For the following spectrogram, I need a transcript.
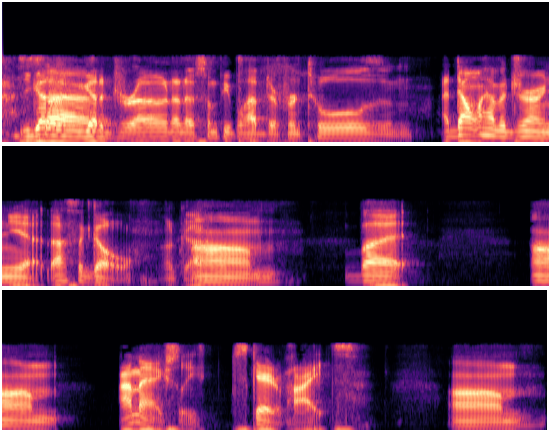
You got a you got a drone. I know some people have different tools and I don't have a drone yet. That's the goal. okay. Um, but um, I'm actually scared of heights. Um,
